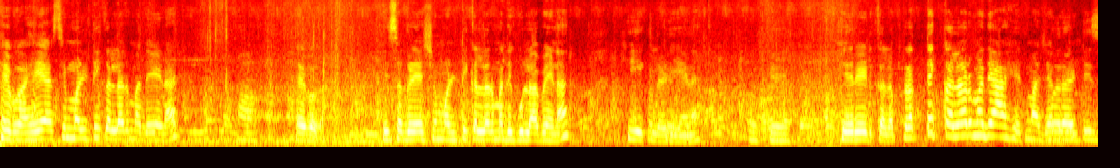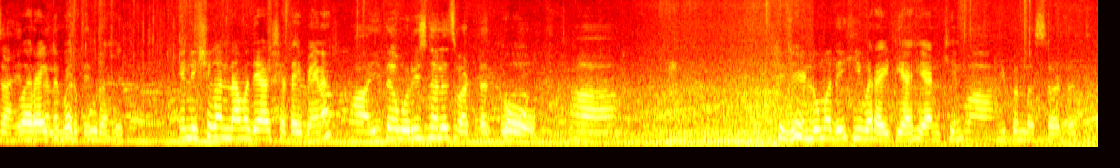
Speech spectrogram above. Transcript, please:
हे बघा हे असे मल्टी कलरमध्ये येणार. हां. हे बघा. हे सगळे असे मल्टी कलरमध्ये गुलाब येणार. ही एक लढी येणार. ओके हे रेड कलर प्रत्येक कलरमध्ये आहेत माझ्या Varieties आहेत, व्हरायटी बघायला. भरपूर आहेत. हे निशिगंधामध्ये अशा टाईप येणार. हा इथे ओरिजिनलच वाटतात हो. हा. हे झेंडूमध्ये ही व्हरायटी आहे आणखीन. वा ही पण मस्त वाटत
